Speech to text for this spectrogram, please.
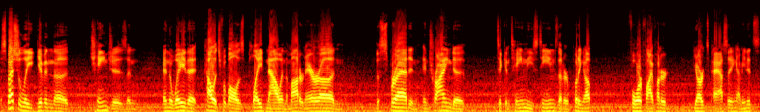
Especially given the changes and and the way that college football is played now in the modern era and the spread and, and trying to to contain these teams that are putting up four or five hundred yards passing. I mean, it's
